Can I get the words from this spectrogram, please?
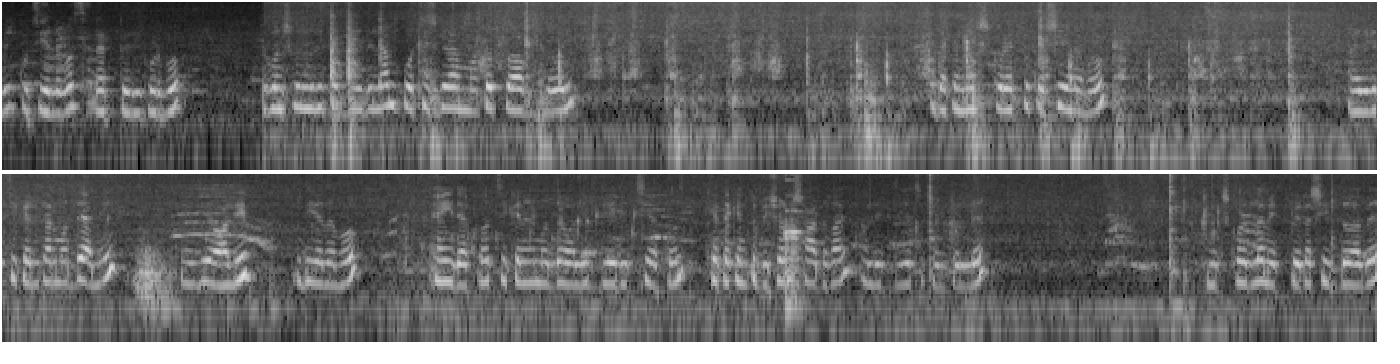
আমি কুচিয়ে নেব, স্যালাড তৈরি করব। বেগুন সুন্দরীতে দিয়ে দিলাম পঁচিশ গ্রাম মতো টক দই। এটাকে মিক্স করে একটু কষিয়ে নেব। আর এদিকে চিকেনটার মধ্যে আমি এই যে অলিভ দিয়ে দেব। এই দেখো, চিকেনের মধ্যে অলিভ দিয়ে দিচ্ছি এখন। খেতে কিন্তু ভীষণ স্বাদ হয় অলিভ দিয়ে চিকেন করলে। মিক্স করে দিলাম, একটু এটা সিদ্ধ হবে।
